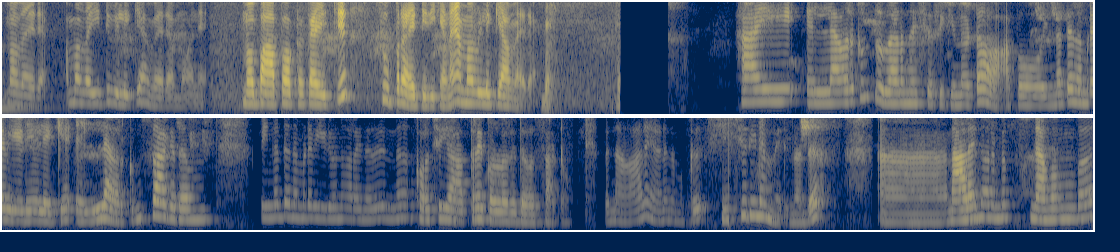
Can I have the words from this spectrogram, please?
അമ്മ വരാം. അമ്മ വൈകിട്ട് വിളിക്കാൻ വരാം മോനെ. അമ്മ പാപ്പൊക്കെ കഴിച്ച് സൂപ്പറായിട്ടിരിക്കണേ. അമ്മ വിളിക്കാൻ വരാം. ഹായ്. എല്ലാവർക്കും സുഖമാണെന്ന് വിശ്വസിക്കുന്നു കേട്ടോ. അപ്പോൾ ഇന്നത്തെ നമ്മുടെ വീഡിയോയിലേക്ക് എല്ലാവർക്കും സ്വാഗതം. അപ്പോൾ ഇന്നത്തെ നമ്മുടെ വീഡിയോ എന്ന് പറയുന്നത് ഇന്ന് കുറച്ച് യാത്രയൊക്കെയുള്ള ഒരു ദിവസം കേട്ടോ അപ്പം നാളെയാണ് നമുക്ക് ശിശുദിനം വരുന്നത്. നാളെ എന്ന് പറയുമ്പം നവംബർ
